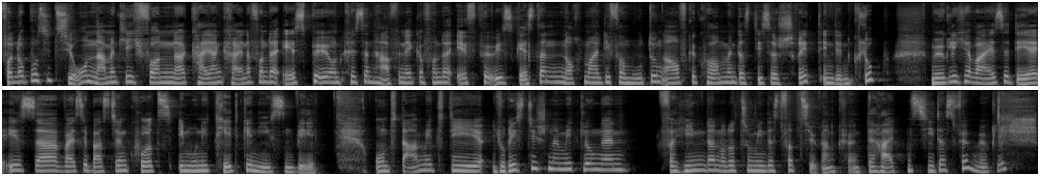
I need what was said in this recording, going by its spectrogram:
Von Opposition, namentlich von äh, Kajan Kreiner von der SPÖ und Christian Hafenecker von der FPÖ, ist gestern nochmal die Vermutung aufgekommen, dass dieser Schritt in den Club möglicherweise der ist, äh, weil Sebastian Kurz Immunität genießen will und damit die juristischen Ermittlungen verhindern oder zumindest verzögern könnte. Halten Sie das für möglich?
